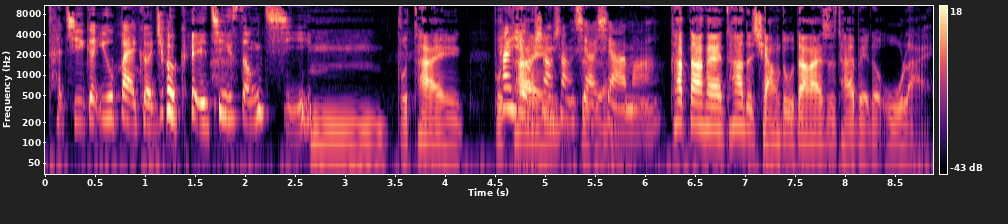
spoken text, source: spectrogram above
他骑一个 U bike 就可以轻松骑。嗯，不太，它有上上下下吗？它大概它的强度大概是台北的乌来。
